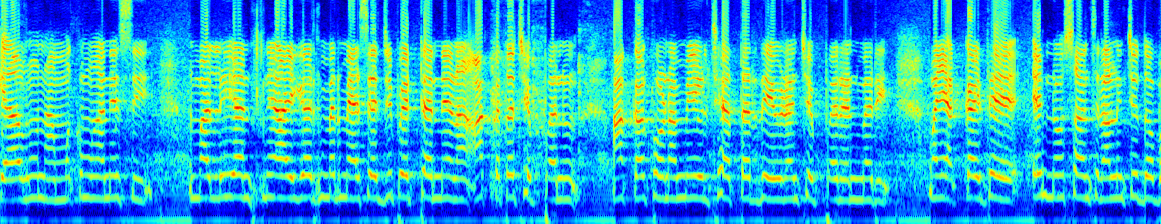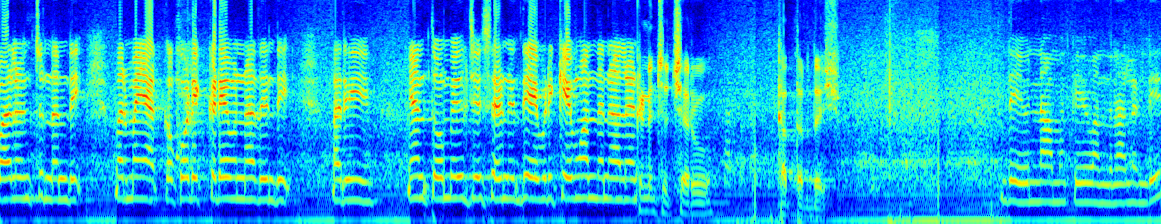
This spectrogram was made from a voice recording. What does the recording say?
కేవలం నమ్మకం అనేసి మళ్ళీ వెంటనే అయ్యగారికి మరి మెసేజ్ పెట్టాను నేను. అక్కతో చెప్పాను. అక్క కూడా మేలు చేస్తారు దేవుడు అని చెప్పారండి మరి. మా అక్క అయితే ఎన్నో సంవత్సరాల నుంచి దుబాయ్ నుంచి ఉందండి మరి మా అక్క కూడా ఇక్కడే ఉన్నదండి. మరి ఎంతో మేలు చేశారండి. దేవుడికి ఏం వందనాలండి నుంచి వచ్చారు? ఖత్తర్ దేశం. దేవుని నామకి వందనాలండి.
